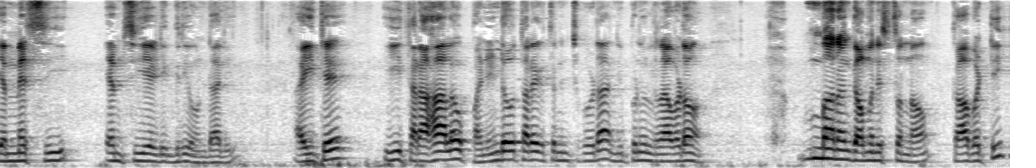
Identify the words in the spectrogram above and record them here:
MSc MCA degree ఉండాలి. అయితే ఈ తరహాలో పన్నెండవ తరగతి నుంచి కూడా నిపుణులు రావడం మనం గమనిస్తున్నాం. కాబట్టి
